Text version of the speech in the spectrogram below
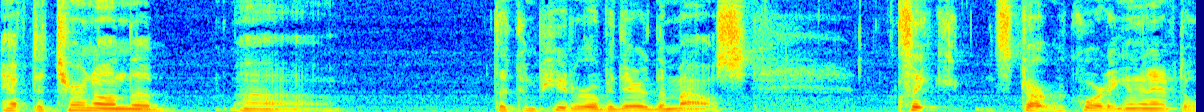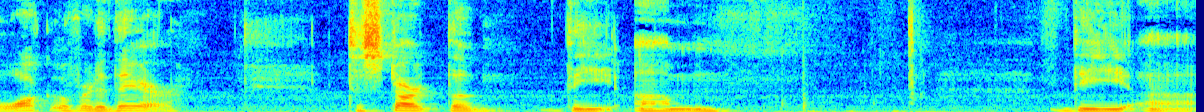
have to turn on the uh, the computer over there, the mouse click start recording, and then I have to walk over to there to start the the um, the uh,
